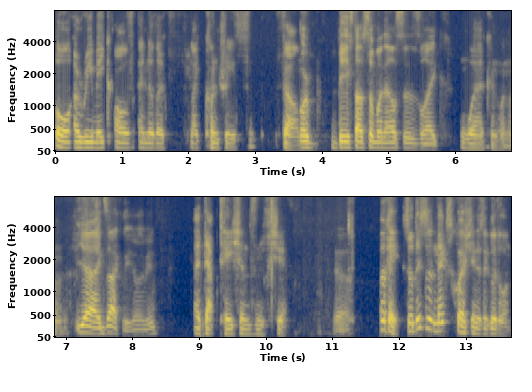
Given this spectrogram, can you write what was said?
Or a remake of another like country's film or based off someone else's like work and whatnot, yeah, exactly. You know what I mean? adaptations and shit. Yeah. Okay, so this is the next question is a good one.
